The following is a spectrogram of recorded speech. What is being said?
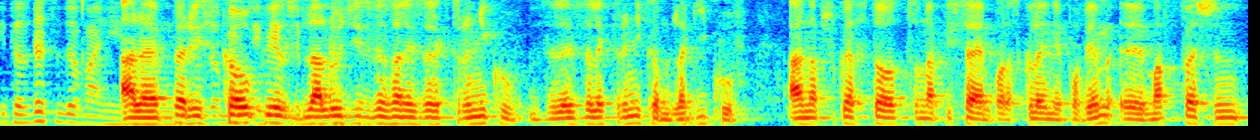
I to zdecydowanie. Ale Periscope jest dla ludzi związanych z, elektroników, z, z elektroniką, dla geeków. A na przykład to, co napisałem, po raz kolejny powiem, y, ma fashion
